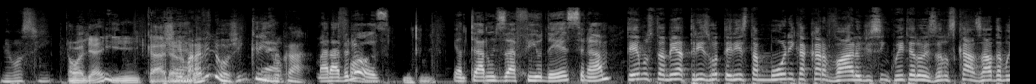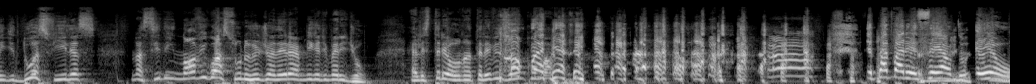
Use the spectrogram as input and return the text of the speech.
Mesmo assim. Olha aí, Achei cara. maravilhoso, achei incrível, cara. Maravilhoso. Entrar num desafio desse, né? Temos também a atriz roteirista Mônica Carvalho, de 52 anos, casada, mãe de duas filhas, nascida em Nova Iguaçu, no Rio de Janeiro, e amiga de Mary Jo. Ela estreou na televisão como Você tá parecendo eu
